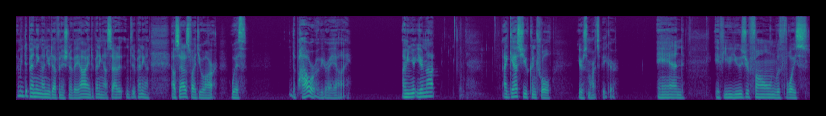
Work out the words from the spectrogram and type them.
I mean, depending on your definition of AI, and depending how sati- depending on how satisfied you are with the power of your AI. I mean, you're, you're not. I guess you control your smart speaker, and if you use your phone with voice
